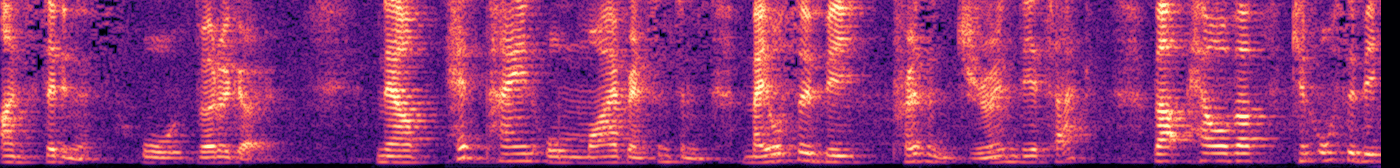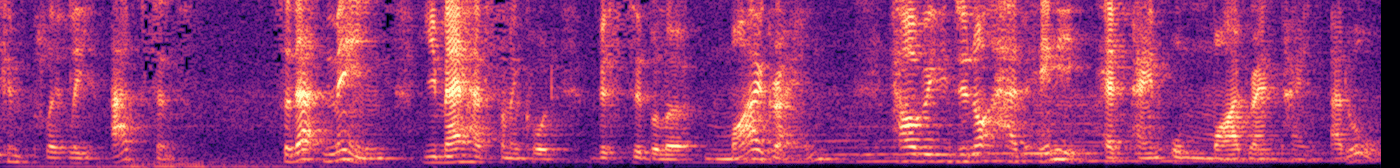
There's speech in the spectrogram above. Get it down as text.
unsteadiness, or vertigo. Now, head pain or migraine symptoms may also be present during the attack, but however, can also be completely absent. So that means you may have something called vestibular migraine, however, you do not have any head pain or migraine pain at all.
